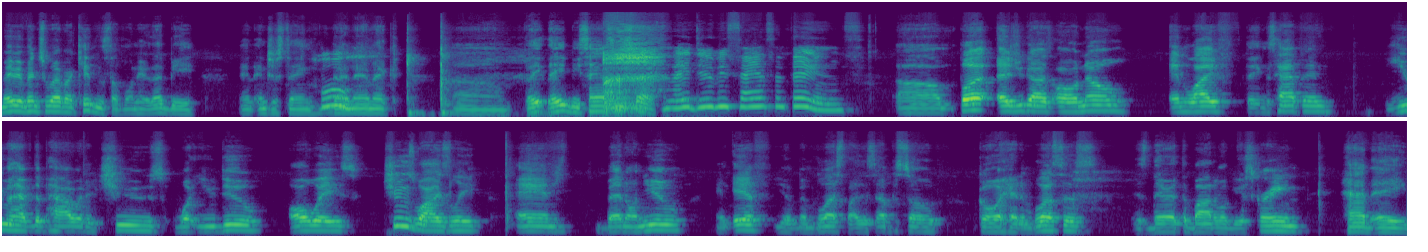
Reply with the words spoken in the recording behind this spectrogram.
maybe eventually we have our kids and stuff on here. That'd be an interesting Ooh. dynamic. Um, they they be saying some stuff. They do be saying some things. Um, but as you guys all know, in life things happen you have the power to choose what you do. Always choose wisely and bet on you. And if you have been blessed by this episode, go ahead and bless us. It's there at the bottom of your screen. Have a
